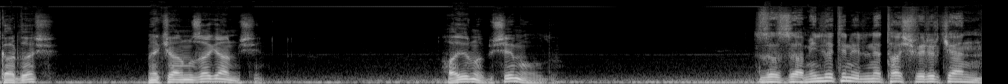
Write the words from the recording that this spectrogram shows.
Kardeş, mekanımıza gelmişsin. Hayır mı bir şey mi oldu? Zaza milletin eline taş verirken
